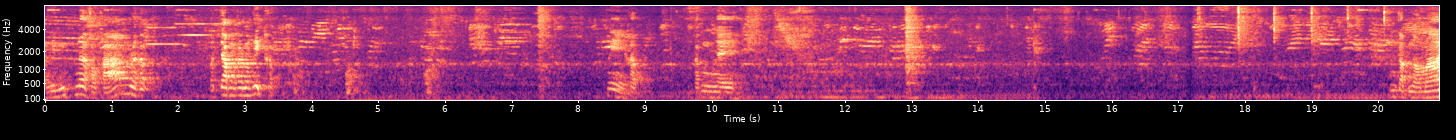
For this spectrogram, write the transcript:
มีเนื้อขาวๆเลยครับ ประจำกับน้ำพริกครับ นี่ครับ ครับนี่ไงกินกับหน่อไม้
